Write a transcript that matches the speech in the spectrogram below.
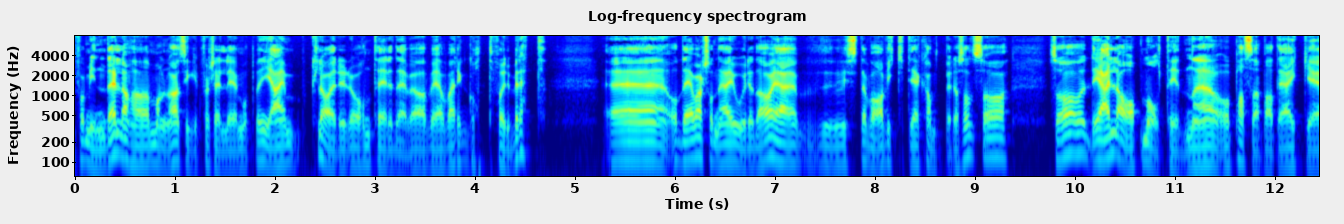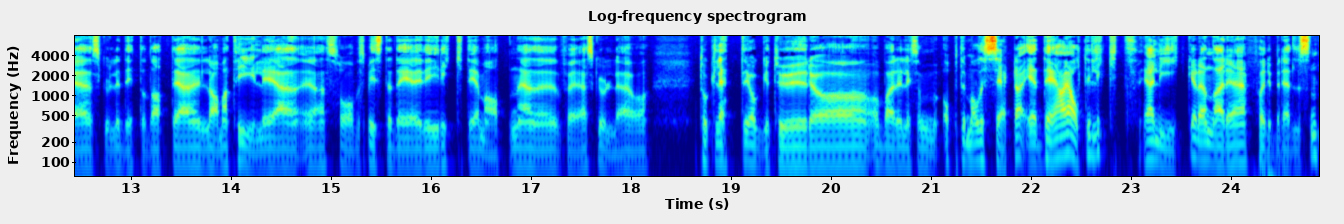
For min del, da, mange har sikkert forskjellige måter, men jeg klarer å håndtere det ved, ved å være godt forberedt. Eh, og det var sånn jeg gjorde da. Jeg, hvis det var viktige kamper og sånn, så, så jeg la opp måltidene og passa på at jeg ikke skulle ditt og datt. Jeg la meg tidlig, jeg, jeg sov, spiste det i riktige maten jeg, før jeg skulle. og Tok lett joggetur og, og bare liksom optimaliserte. Eh, Det har jeg alltid likt. Jeg liker den der forberedelsen.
